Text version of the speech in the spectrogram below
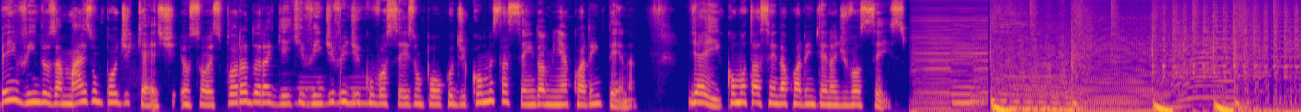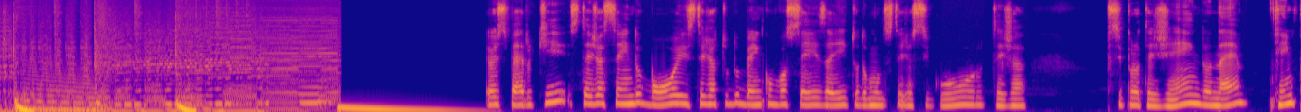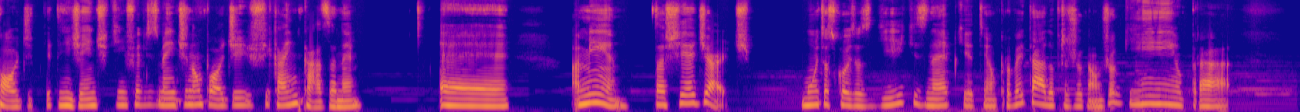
Bem-vindos a mais um podcast. Eu sou a Exploradora Geek e vim dividir com vocês um pouco de como está sendo a minha quarentena. E aí, como está sendo a quarentena de vocês? Eu espero que esteja sendo boa e esteja tudo bem com vocês aí, todo mundo esteja seguro, esteja se protegendo, né? Quem pode, porque tem gente que infelizmente não pode ficar em casa, né? É, a minha tá cheia de arte. Muitas coisas geeks, né? Porque eu tenho aproveitado para jogar um joguinho, para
